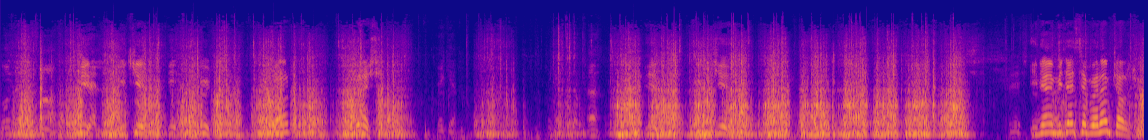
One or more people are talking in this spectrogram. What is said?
Döndürün sağa. 1, 2, 3, 4, 5. Teker. Teker. 1, 2, İneğin vidası böyle mi çalışıyor?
